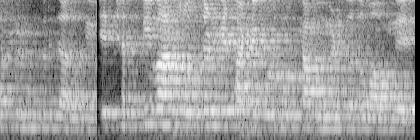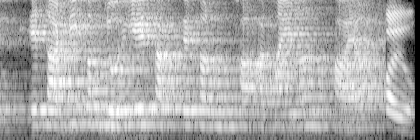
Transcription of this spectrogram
ਤੁਸੀਂ ਮੁੱਕਰ ਜਾਂਦੇ ਹੋ ਇਹ 36 ਵਾਰ ਸੋਚਣਗੇ ਸਾਡੇ ਕੋਲ ਵੋਟਾਂ ਮੰਗਣ ਜਦੋਂ ਆਉਂਗੇ। ਇਹ ਸਾਡੀ ਕਮਜ਼ੋਰੀ ਹੈ ਤੱਕ ਤੇ ਸਾਨੂੰ ਉਠਾ ਅਸਾਂ ਇਹਨਾਂ ਨੂੰ ਉਠਾਇਆ। ਆਇਓ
